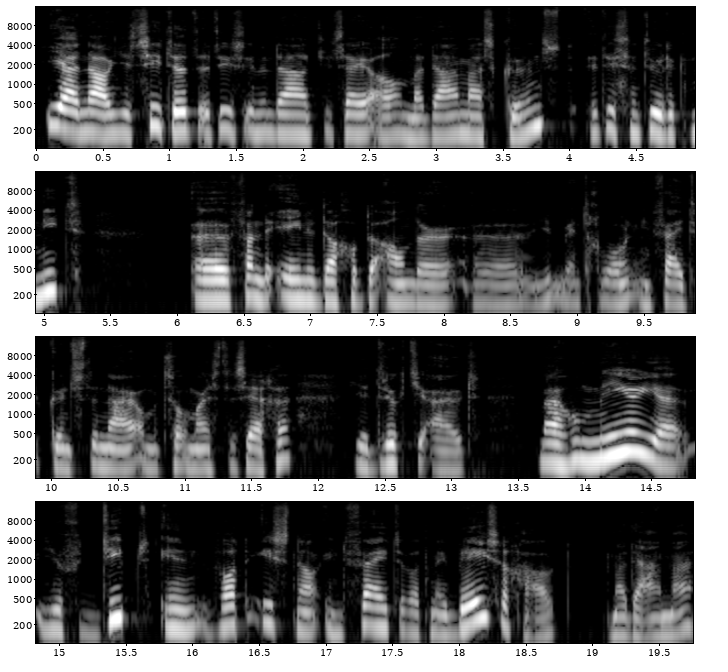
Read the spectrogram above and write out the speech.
Ja, nou, je ziet het. Het is inderdaad, je zei al, Madama's kunst. Het is natuurlijk niet uh, van de ene dag op de ander. Uh, je bent gewoon in feite kunstenaar, om het zo maar eens te zeggen. Je drukt je uit. Maar hoe meer je je verdiept in wat is nou in feite wat mij bezighoudt, Madama,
